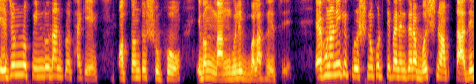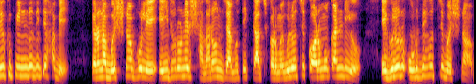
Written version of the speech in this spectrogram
এজন্য পিণ্ডদান প্রথাকে অত্যন্ত শুভ এবং মাঙ্গলিক বলা হয়েছে। এখন অনেকে প্রশ্ন করতে পারেন যারা বৈষ্ণব তাদেরও কি পিণ্ড দিতে হবে? কেননা বৈষ্ণব হলে এই ধরনের সাধারণ জাগতিক কাজকর্ম এগুলো হচ্ছে কর্মকাণ্ডীয় এগুলোর ঊর্ধ্বে হচ্ছে বৈষ্ণব।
